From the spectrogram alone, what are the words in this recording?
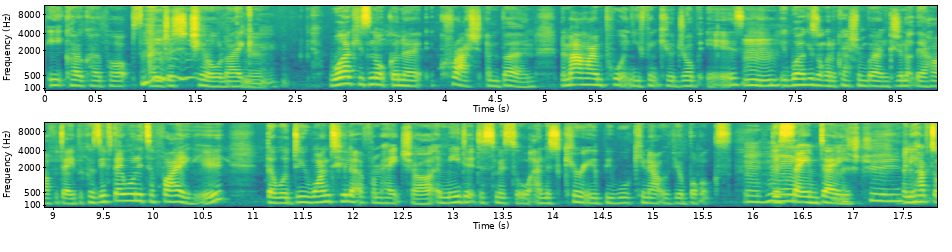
eat Cocoa Pops, and just chill. Like, work is not going to crash and burn. No matter how important you think your job is, mm. work is not going to crash and burn because you're not there half a day. Because if they wanted to fire you, they will do one, two letter from HR, immediate dismissal, and the security will be walking out with your box the mm-hmm. same day. And you have to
